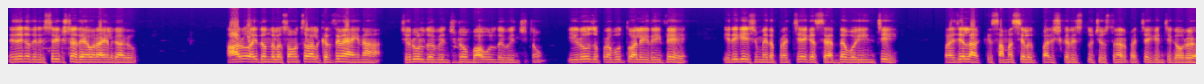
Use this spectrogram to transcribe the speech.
నిజంగా దీనికి శ్రీకృష్ణదేవరాయలు గారు ఆరు ఐదు వందల సంవత్సరాల క్రితమే ఆయన చెరువులు దవ్వించడం బావులు దవ్వించడం ఈరోజు ప్రభుత్వాలు ఏదైతే ఇరిగేషన్ మీద ప్రత్యేక శ్రద్ధ వహించి ప్రజలకి సమస్యలు పరిష్కరిస్తూ చూస్తున్నారు ప్రత్యేకించి గౌరవ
